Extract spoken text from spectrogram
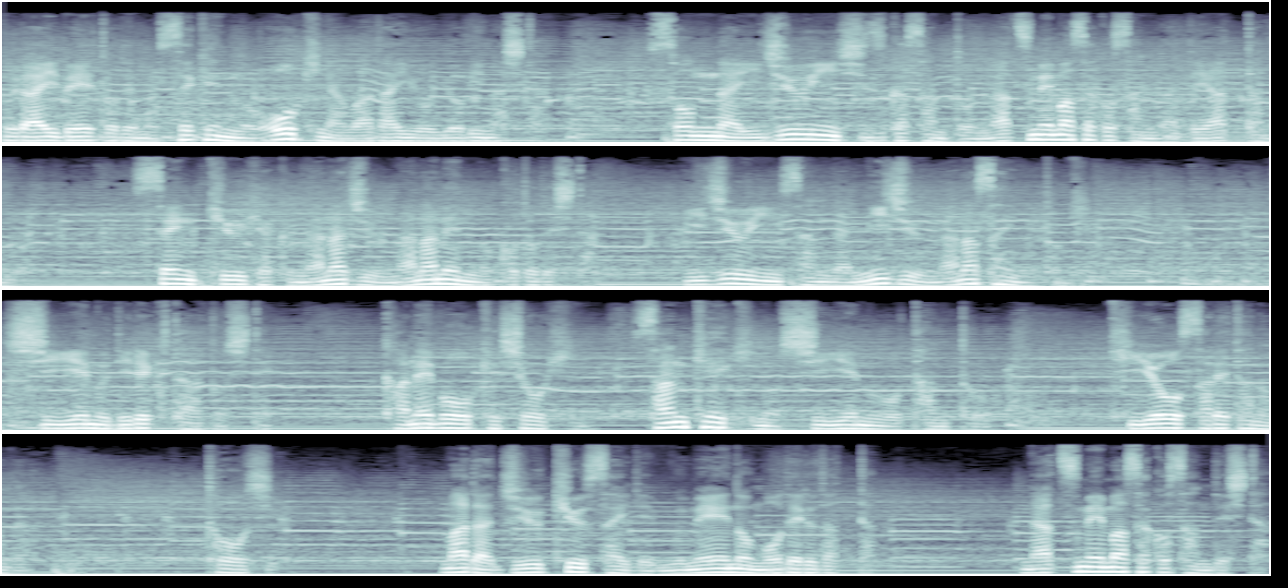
プライベートでも世間の大きな話題を呼びました。そんな伊集院静香さんと夏目雅子さんが出会ったのは1977年のことでした。伊集院さんが27歳の時。CM ディレクターとして金棒化粧品サンケーキの CM を担当。起用されたのが当時まだ19歳で無名のモデルだった。夏目雅子さんでした。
